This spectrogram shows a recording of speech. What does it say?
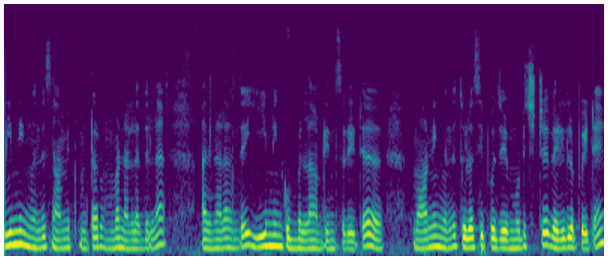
ஈவினிங் வந்து சாமி கும்பிட்டா ரொம்ப நல்லதில்ல. அதனால் வந்து ஈவினிங் கும்பிடலாம் அப்படின்னு சொல்லிட்டு மார்னிங் வந்து துளசி பூஜையை முடிச்சுட்டு வெளியில் போயிட்டேன்.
